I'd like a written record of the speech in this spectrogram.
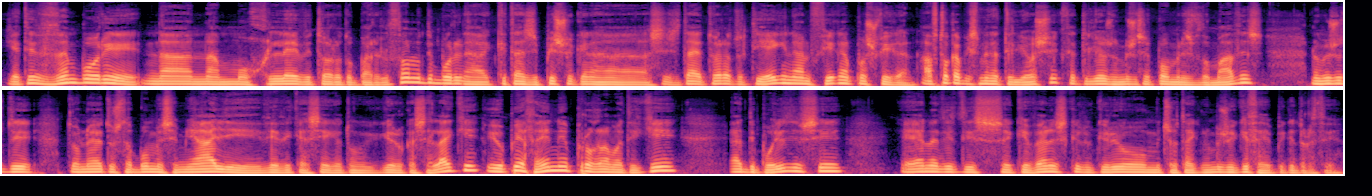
Γιατί δεν μπορεί να, να μοχλεύει τώρα το παρελθόν, ότι μπορεί να κοιτάζει πίσω και να συζητάει τώρα το τι έγινε, αν φύγαν, πώς φύγαν. Αυτό κάποια στιγμή θα τελειώσει και θα τελειώσει νομίζω τις επόμενες εβδομάδες. Νομίζω ότι το νέο του θα μπούμε σε μια άλλη διαδικασία για τον κύριο Κασελάκη, η οποία θα είναι προγραμματική αντιπολίτευση έναντι της κυβέρνησης και του κυρίου Μητσοτάκη. Νομίζω εκεί θα επικεντρωθεί.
